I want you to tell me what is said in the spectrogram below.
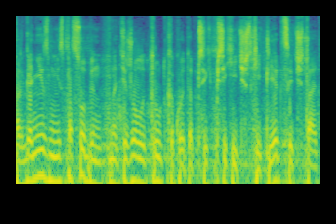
организм не способен на тяжелый труд какой-то псих, психический, лекции читать.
